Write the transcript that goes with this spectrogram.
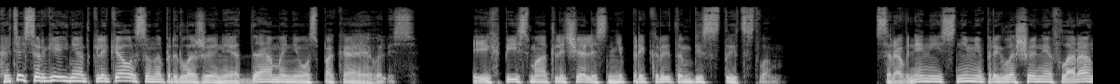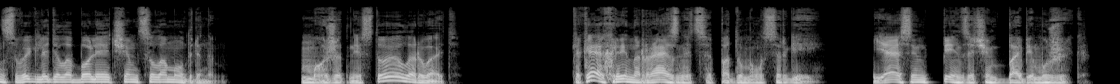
Хотя Сергей не откликался на предложение, дамы не успокаивались. Их письма отличались неприкрытым бесстыдством. В сравнении с ними приглашение Флоранс выглядело более чем целомудренным. Может, не стоило рвать? «Какая хрен разница?» — подумал Сергей. «Ясен пень, зачем бабе мужик?»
